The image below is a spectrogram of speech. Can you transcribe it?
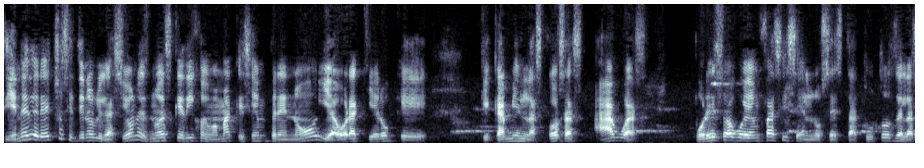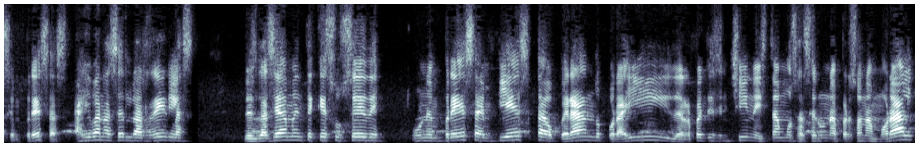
tiene derechos y tiene obligaciones. No es que dijo mi mamá que siempre no y ahora quiero que, que cambien las cosas. Aguas. Por eso hago énfasis en los estatutos de las empresas. Ahí van a ser las reglas. Desgraciadamente, ¿qué sucede? Una empresa empieza operando por ahí y de repente dicen, China, necesitamos hacer una persona moral.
